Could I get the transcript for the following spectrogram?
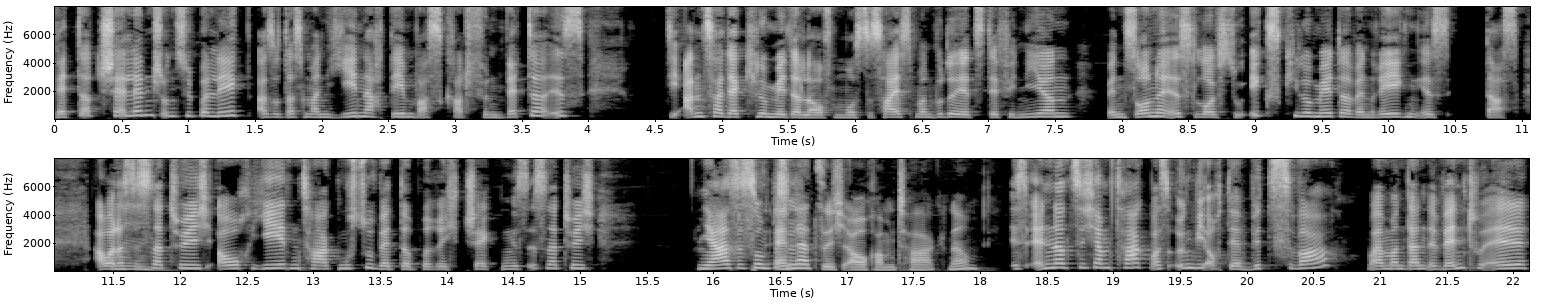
Wetter-Challenge uns überlegt, also dass man je nachdem, was gerade für ein Wetter ist, die Anzahl der Kilometer laufen muss. Das heißt, man würde jetzt definieren, wenn Sonne ist, läufst du x Kilometer, wenn Regen ist, das. Aber mhm. das ist mhm. natürlich auch jeden Tag musst du Wetterbericht checken. Es ist natürlich, ja, es ist so ein bisschen. Es ändert sich auch am Tag, ne? Es ändert sich am Tag, was irgendwie auch der Witz war, weil man dann eventuell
